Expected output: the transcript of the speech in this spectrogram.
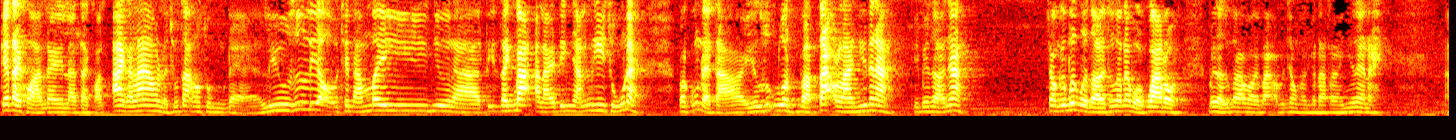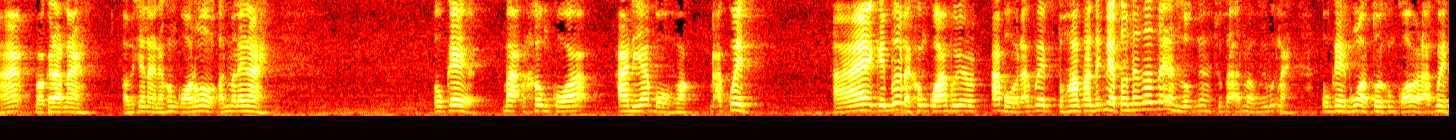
Cái tài khoản này là tài khoản iCloud là chúng ta dùng để lưu dữ liệu trên đám mây như là danh bạ này tin nhắn ghi chú này và cũng để tạo ứng dụng luôn và tạo là như thế nào. Thì bây giờ nhá trong cái bước vừa rồi chúng ta đã bỏ qua rồi. Bây giờ chúng ta vào tạo bên trong phần cài đặt này như này này. Đấy, vào cài đặt này ở bên trên này nó không có đúng không? Ấn vào đây này. Ok bạn không có ID Apple hoặc đã quên. Đấy, cái bước này không có Apple đã quên. Hoàn toàn tiếng Việt tôi nó rất dễ sử dụng nhá. Chúng ta ấn vào cái bước này. Ok đúng rồi tôi không có và đã quên.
